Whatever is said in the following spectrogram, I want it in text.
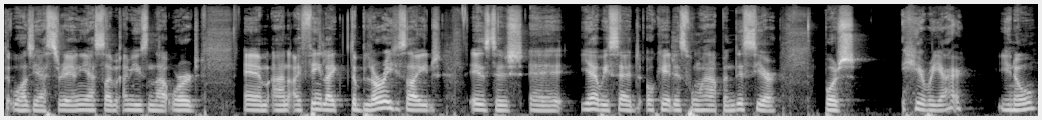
that was yesterday. And yes, I'm, I'm using that word. Um, and I feel like the blurry side is that, uh, yeah, we said, okay, this won't happen this year, but here we are, you know,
